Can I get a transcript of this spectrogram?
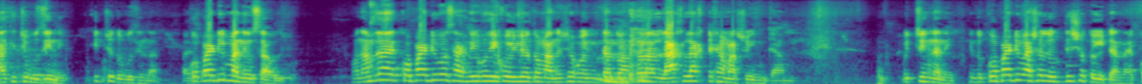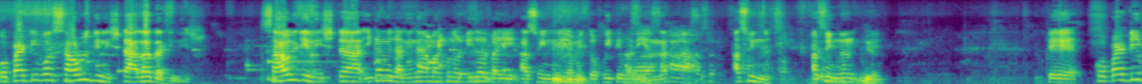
আর কিছু বুঝিনি কিচ্ছু তো বুঝি না। কোঅপারেটিভ মানেও চাউল। এখন আমরা কোঅপারেটিভও চাকরি করি করলে তো মানুষে কই তা আপনারা লাখ লাখ টাকা মাসো ইনকাম বুঝছেন না নি? কিন্তু কোঅপারেটিভ আসলে উদ্দেশ্য তো এটা নয় কোঅপারেটিভর চাউল জিনিসটা আলাদা জিনিস। চাউল জিনিসটা এখানে জানি না আমার কোনো ডিলার ভাই আসুন নি? আমি তো হইতে পারি না। আসুন না? আসুন না? তে কোঅপারেটিভ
